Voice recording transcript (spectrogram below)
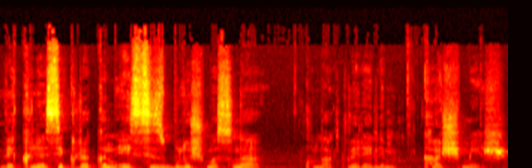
ve klasik rock'ın eşsiz buluşmasına kulak verelim. Kaşmir.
